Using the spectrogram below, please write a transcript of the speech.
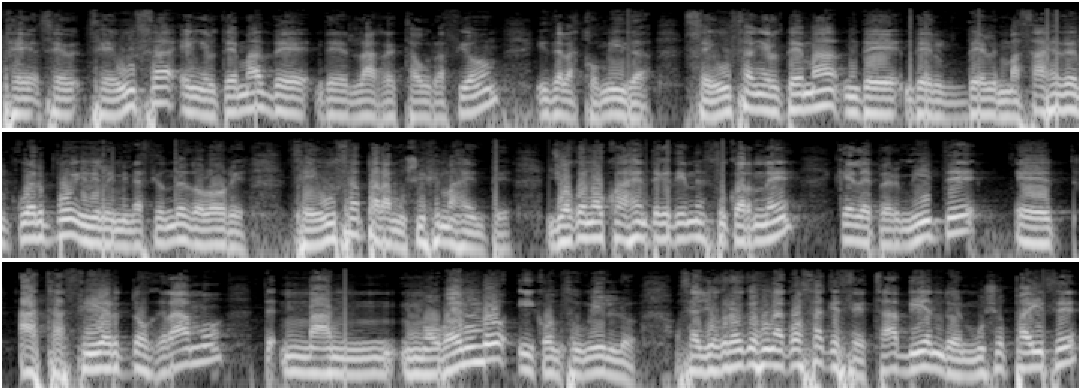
se, se- se usa en el tema de, de la restauración y de las comidas. Se usa en el tema de- del, del masaje del cuerpo y de eliminación de dolores. Se usa para muchísima gente. Yo conozco a gente que tiene su carnet que le permite eh, hasta ciertos gramos moverlo y consumirlo. O sea, yo creo que es una cosa que se está viendo en muchos países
